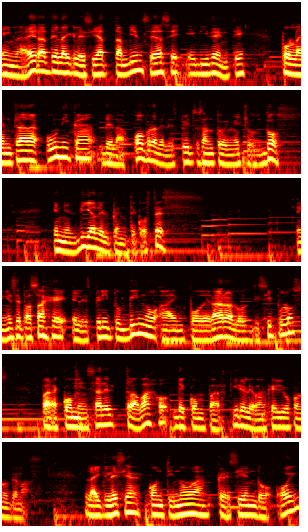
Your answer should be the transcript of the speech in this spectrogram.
en la era de la Iglesia también se hace evidente por la entrada única de la obra del Espíritu Santo en Hechos 2, en el día del Pentecostés. En ese pasaje el Espíritu vino a empoderar a los discípulos para comenzar el trabajo de compartir el Evangelio con los demás. La iglesia continúa creciendo hoy,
